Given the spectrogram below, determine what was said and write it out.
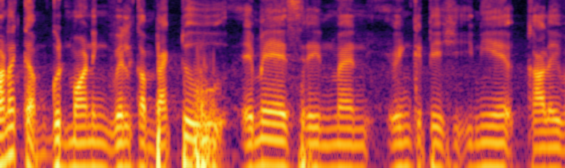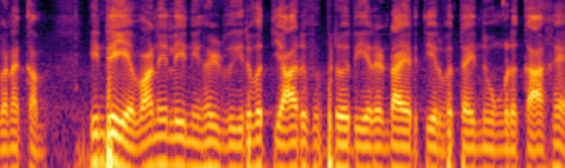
வணக்கம். Good morning welcome back to MAS Rainman Venkatesh இனிய காலை வணக்கம். இன்றைய வானிலை நிகழ்வு இருபத்தி ஆறு பிப்ரவரி இரண்டாயிரத்தி இருபத்தைந்து உங்களுக்காக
